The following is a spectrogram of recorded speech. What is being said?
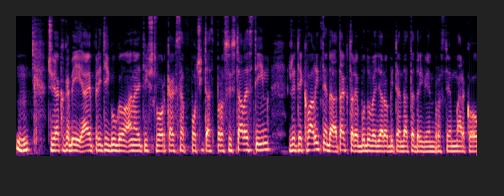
Mm-hmm. Čiže ako keby aj pri tých Google Analytics 4 sa počíta proste stále s tým, že tie kvalitné dáta, ktoré budú vedia robiť ten data-driven, proste Markov,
